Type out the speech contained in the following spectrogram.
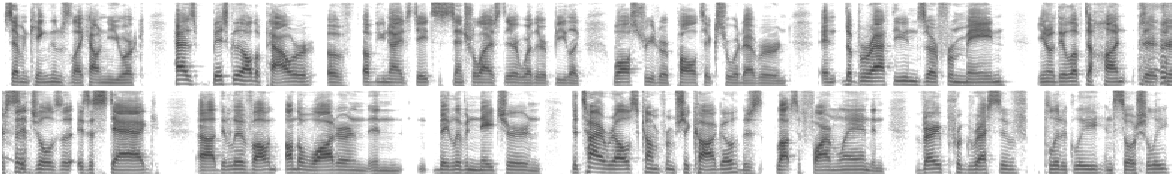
Seven Kingdoms, like how New York has basically all the power of, of the United States is centralized there, whether it be like Wall Street or politics or whatever. And and the Baratheons are from Maine. You know, they love to hunt. Their their sigil is a, is a stag. Uh, they live on, on the water and, and they live in nature. And the Tyrells come from Chicago. There's lots of farmland and very progressive politically and socially.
